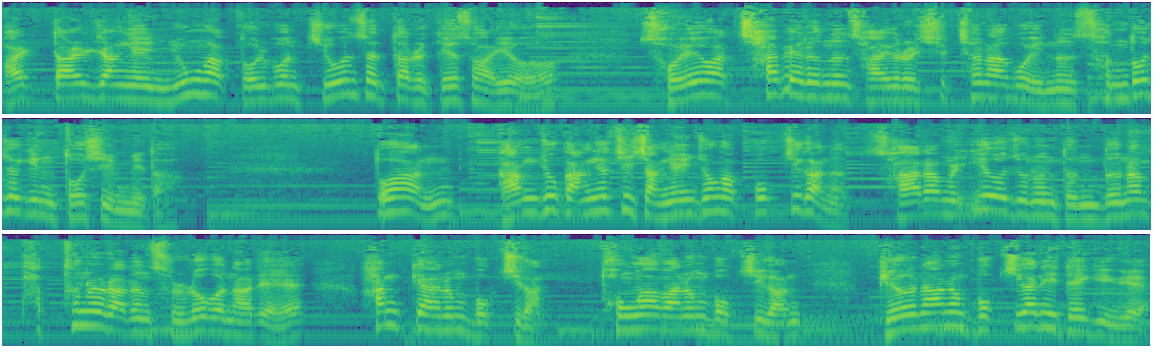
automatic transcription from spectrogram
발달장애인 융합돌봄 지원센터를 개소하여 소외와 차별 없는 사회를 실천하고 있는 선도적인 도시입니다. 또한 강주광역시 장애인 종합복지관은 사람을 이어주는 든든한 파트너라는 슬로건 아래 함께하는 복지관, 통합하는 복지관, 변하는 복지관이 되기 위해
